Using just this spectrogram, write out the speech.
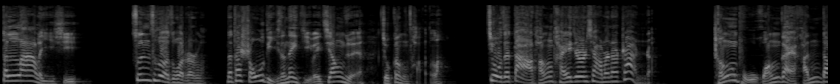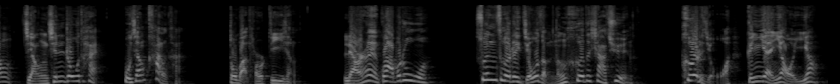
单拉了一席。孙策坐这儿了，那他手底下那几位将军就更惨了。就在大堂台阶下面那站着，程普、黄盖、韩当、蒋钦、周泰互相看了看，都把头低下了，脸上也挂不住啊。孙策这酒怎么能喝得下去呢？喝着酒啊，跟咽药一样，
